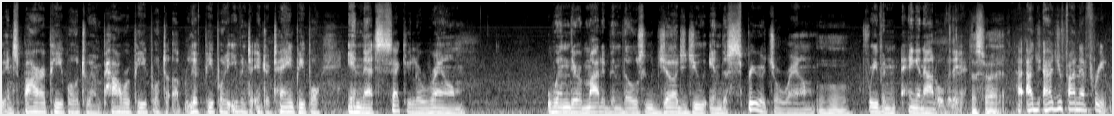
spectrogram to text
inspire people, to empower people, to uplift people, even to entertain people in that secular realm when there might have been those who judged you in the spiritual realm mm -hmm. for even hanging out over there. That's right. How, how'd you find that freedom?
